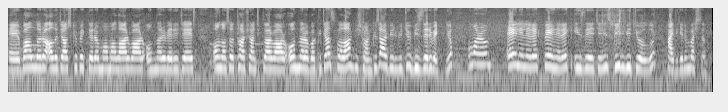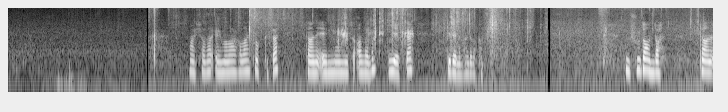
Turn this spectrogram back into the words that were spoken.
Ee, balları alacağız. Köpeklere mamalar var. Onları vereceğiz. Ondan sonra tavşancıklar var. Onlara bakacağız falan pişman. Güzel bir video bizleri bekliyor. Umarım eğlenerek, beğenerek izleyeceğiniz bir video olur. Haydi gelin başlayalım. Maşallah elmalar falan çok güzel. Bir tane elmamızı alalım. Yiyetten gidelim hadi bakalım. Şimdi şuradan da bir tane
